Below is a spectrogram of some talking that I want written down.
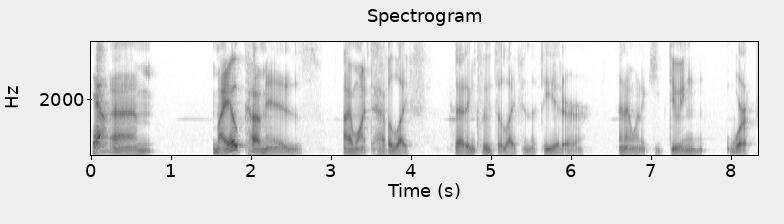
Yeah. Um, my outcome is I want to have a life that includes a life in the theater, and I want to keep doing work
